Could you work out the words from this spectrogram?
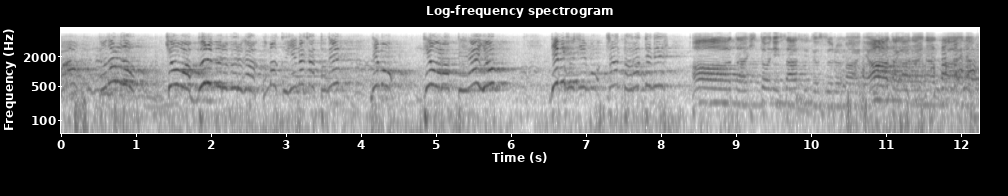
あドナルド今日はブルブルブルがうまく言えなかったねでも手を洗って偉いよデヴィ夫人もちゃんと洗ってねあーた人に指図する前にあーたが洗いなさいな。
